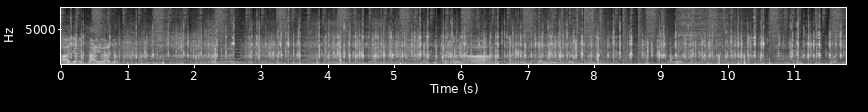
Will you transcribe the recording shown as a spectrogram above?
آ جاؤ سائڈ میں، آ جاؤ۔ بہت ہی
